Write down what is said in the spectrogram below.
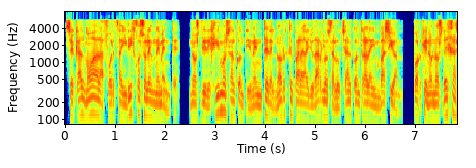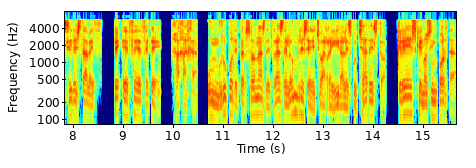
Se calmó a la fuerza y dijo solemnemente, nos dirigimos al continente del norte para ayudarlos a luchar contra la invasión. ¿Por qué no nos dejas ir esta vez? PFFT. Jajaja. Un grupo de personas detrás del hombre se echó a reír al escuchar esto. ¿Crees que nos importa?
